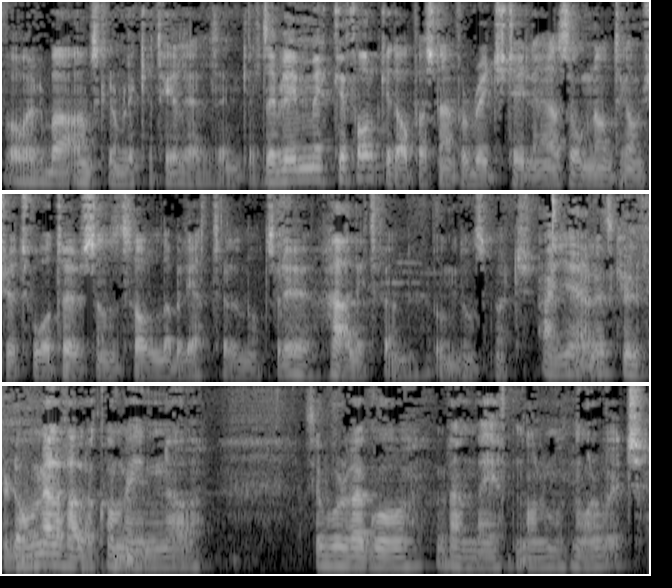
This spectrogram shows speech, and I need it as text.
får väl bara önska dem lycka till helt enkelt. Det blir mycket folk idag på Stamford Bridge tydligen. Jag såg någonting om 22 000 sålda biljetter eller något. Så det är härligt för en ungdomsmatch. Ja, jävligt kul för dem i alla fall att komma in och så borde väl gå att vända 1-0 mot Norwich.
